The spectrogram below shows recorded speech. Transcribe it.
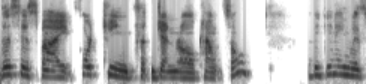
This is my 14th General Council, beginning with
